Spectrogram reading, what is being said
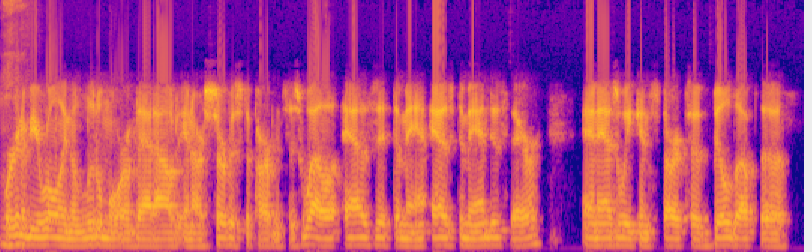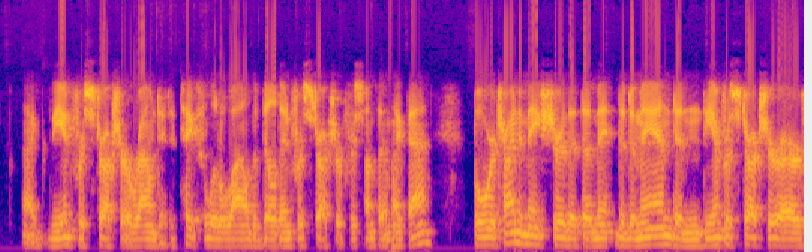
We're going to be rolling a little more of that out in our service departments as well as it demand as demand is there, and as we can start to build up the uh, the infrastructure around it. It takes a little while to build infrastructure for something like that, but we're trying to make sure that the the demand and the infrastructure are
